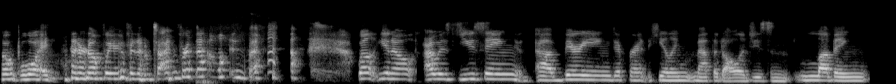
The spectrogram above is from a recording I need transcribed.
Oh boy, I don't know if we have enough time for that one. But well, you know, I was using uh, varying different healing methodologies and loving.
